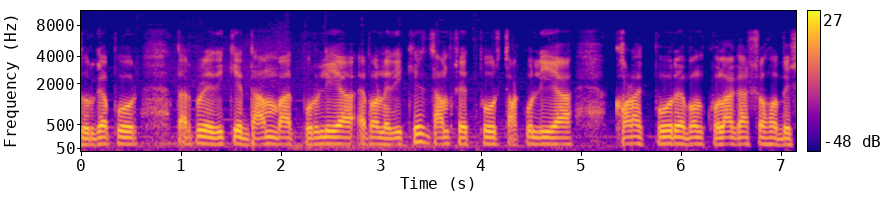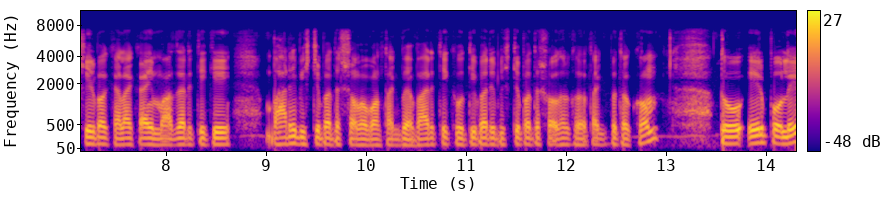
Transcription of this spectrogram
দুর্গাপুর, তারপর এদিকে দামবাদ, পুরুলিয়া এবং এদিকে জামশেদপুর, চাকুলিয়া, খড়গপুর এবং কোলাঘাট সহ বেশিরভাগ এলাকায় মাঝারি থেকে ভারী বৃষ্টিপাতের সম্ভাবনা থাকবে। ভারী থেকে অতি ভারী বৃষ্টিপাতের সতর্কতা থাকবে তখন। তো এর ফলে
